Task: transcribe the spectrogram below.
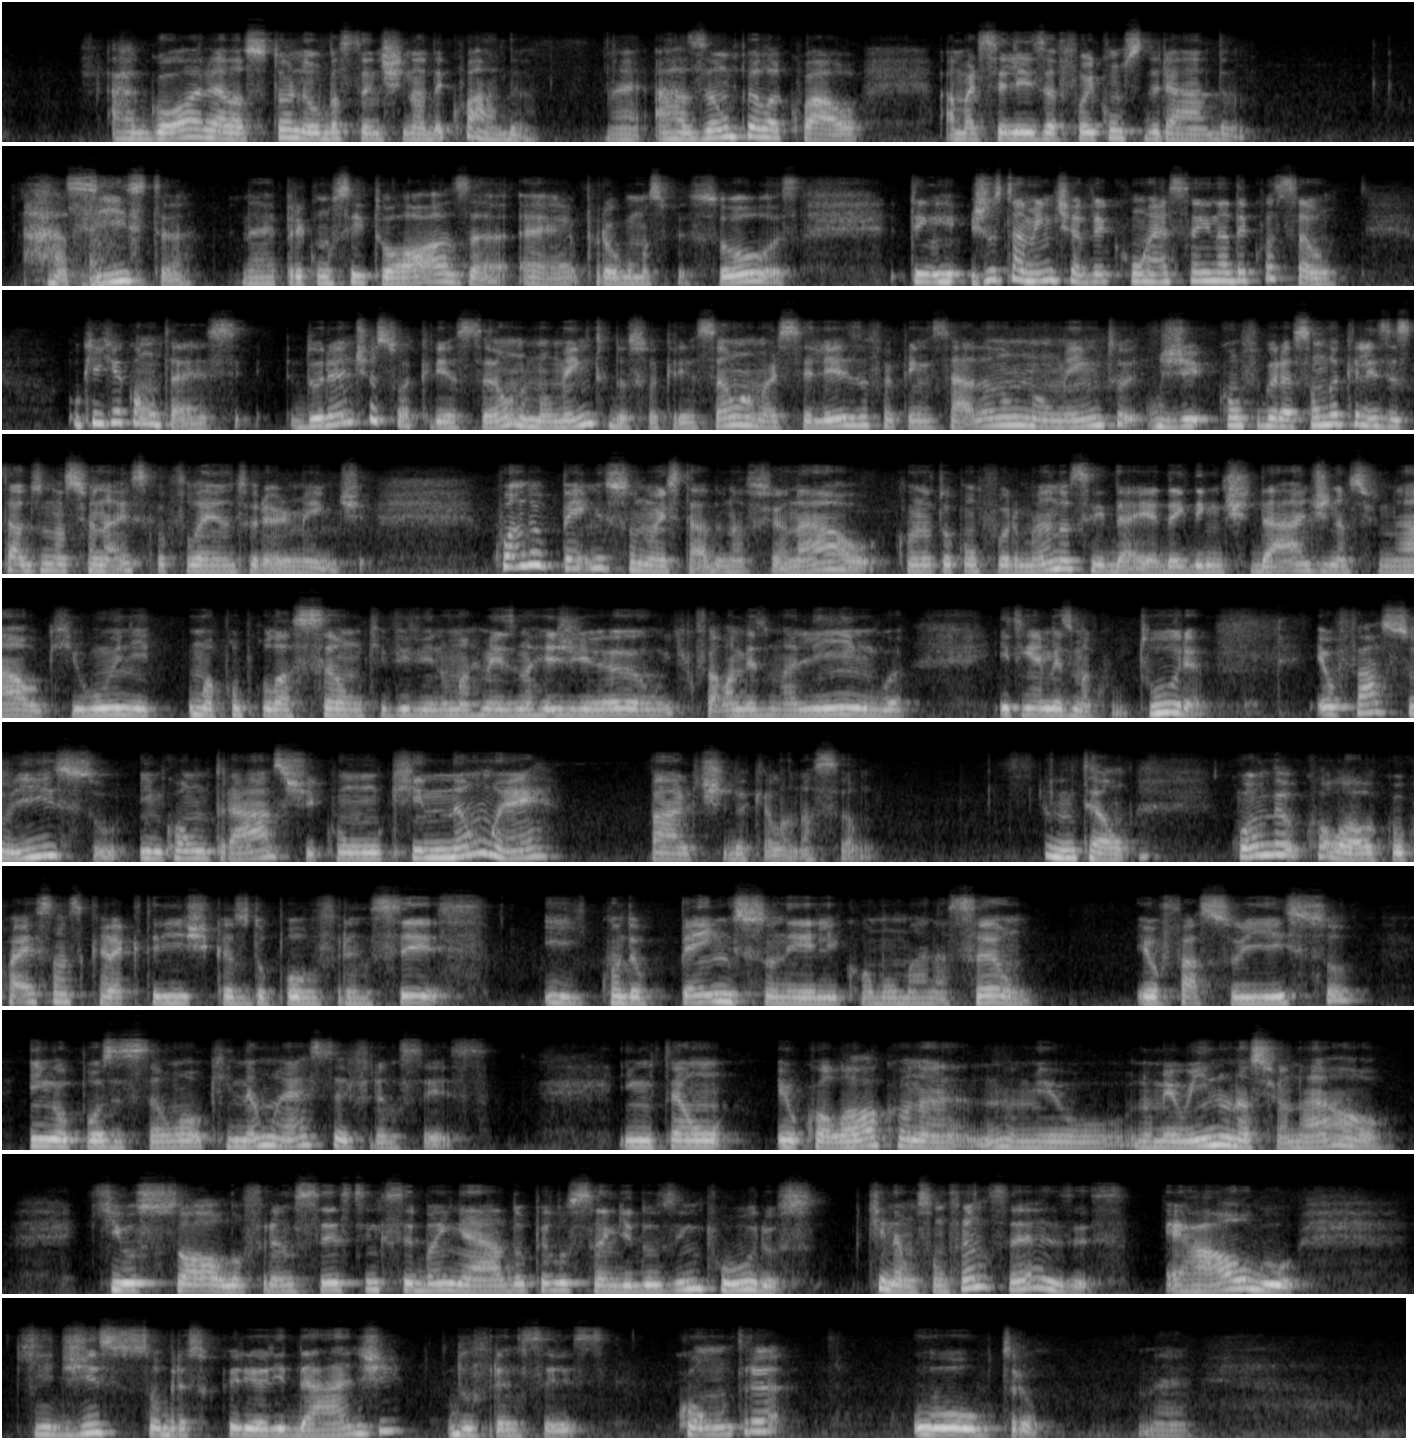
agora ela se tornou bastante inadequada. Né? A razão pela qual a Marselhesa foi considerada racista, né, preconceituosa é, por algumas pessoas, tem justamente a ver com essa inadequação. O que, que acontece? Durante a sua criação, no momento da sua criação, a Marselhesa foi pensada num momento de configuração daqueles estados nacionais que eu falei anteriormente. Quando eu penso no Estado Nacional, quando eu estou conformando essa ideia da identidade nacional que une uma população que vive numa mesma região e que fala a mesma língua e tem a mesma cultura, eu faço isso em contraste com o que não é parte daquela nação. Então, quando eu coloco quais são as características do povo francês e quando eu penso nele como uma nação, eu faço isso em oposição ao que não é ser francês. Então, eu coloco na, no, meu, no meu hino nacional que o solo francês tem que ser banhado pelo sangue dos impuros, que não são franceses. É algo que diz sobre a superioridade do francês contra o outro, né?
